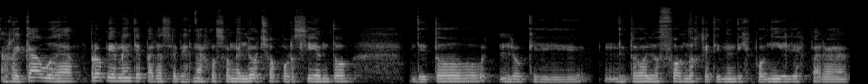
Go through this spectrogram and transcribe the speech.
recauda propiamente para Serenazgo son el 8% de todo lo que de todos los fondos que tienen disponibles para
